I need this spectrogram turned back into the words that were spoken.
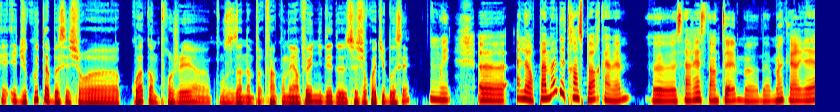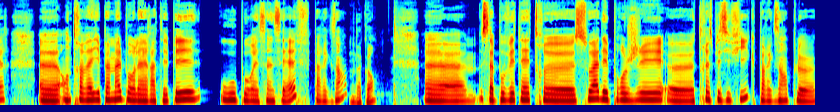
Et, du coup, tu as bossé sur quoi comme projet qu'on se donne un peu, qu'on ait un peu une idée de ce sur quoi tu bossais? Oui. Euh, alors, pas mal des transports quand même. Euh, ça reste un thème euh, dans ma carrière. on travaillait pas mal pour la RATP ou pour SNCF, par exemple. D'accord. ça pouvait être soit des projets très spécifiques, par exemple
